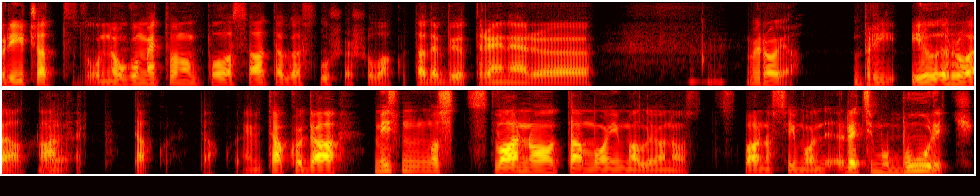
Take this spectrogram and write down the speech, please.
pričat o nogometu, ono pola sata ga slušaš ovako. Tada je bio trener eh, Royal. Bri, ili Royal Antwerp. Tako je, tako je. Tako da, mi smo stvarno tamo imali ono, stvarno si imao, recimo Burić.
